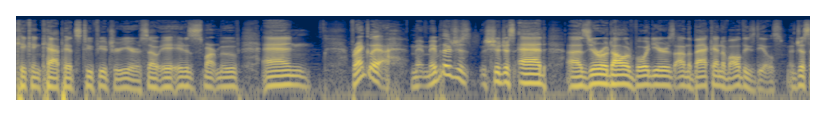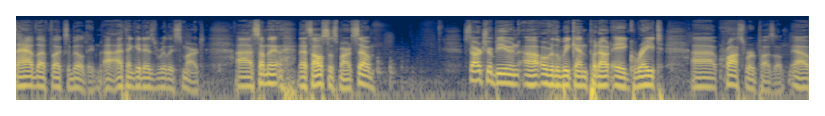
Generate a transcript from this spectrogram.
kicking cap hits to future years. So it, it is a smart move and frankly, maybe they just should just add uh, zero dollar void years on the back end of all these deals, just to have that flexibility. I think it is really smart. Uh, something that's also smart. So. Star Tribune uh, over the weekend put out a great uh, crossword puzzle uh,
